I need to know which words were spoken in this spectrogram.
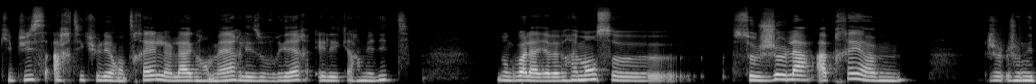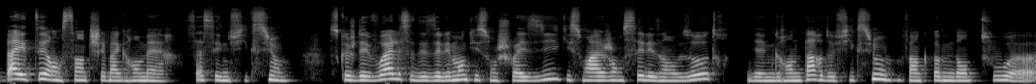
qui puisse articuler entre elles la grand-mère, les ouvrières et les carmélites. Donc voilà, il y avait vraiment ce, jeu-là. Après, euh, je, je n'ai pas été enceinte chez ma grand-mère. Ça, c'est une fiction. Ce que je dévoile, c'est des éléments qui sont choisis, qui sont agencés les uns aux autres. Il y a une grande part de fiction, enfin comme dans tout, euh,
